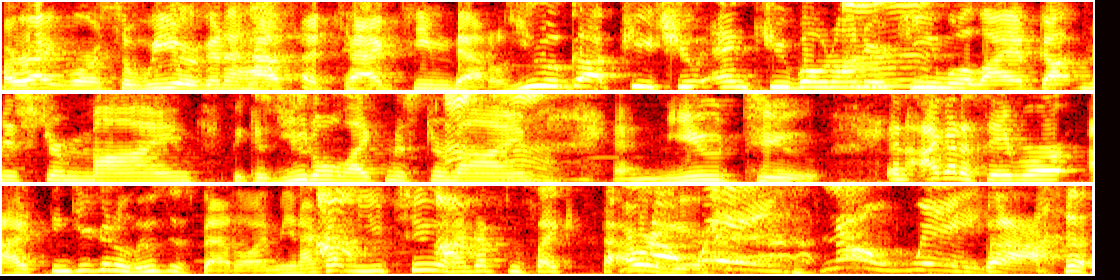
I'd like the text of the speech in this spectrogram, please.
All right, Roar. So we are going to have a tag team battle. You have got Pichu and Cubone on your Uh. team, while I have got Mr. Mime because you don't like Mr. Mime Uh-uh. and Mewtwo. And I gotta say, Roar, I think you're going to lose this battle. I mean, I got Mewtwo and I got some psychic power No here. way! No way! Ah,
